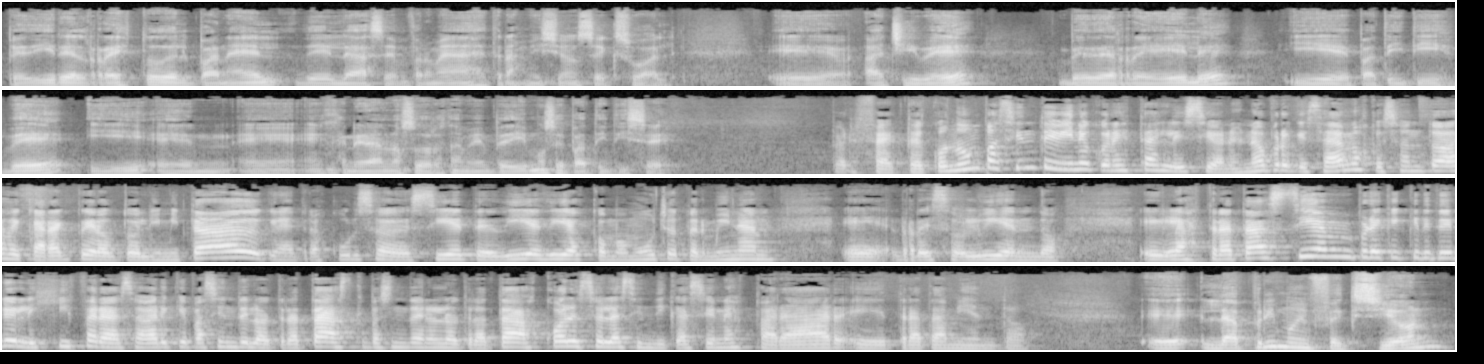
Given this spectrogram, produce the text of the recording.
pedir el resto del panel de las enfermedades de transmisión sexual. HIV, eh, BDRL y hepatitis B y en, en general nosotros también pedimos hepatitis C. Perfecto. Cuando un paciente viene con estas lesiones, ¿no? Porque sabemos que son todas de carácter autolimitado y que en el transcurso de 7, 10 días como mucho terminan eh, resolviendo. Eh, ¿Las tratás siempre? ¿Qué criterio elegís para saber qué paciente lo tratás, qué paciente no lo tratás? ¿Cuáles son las indicaciones para dar eh, tratamiento? Eh, la primoinfección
